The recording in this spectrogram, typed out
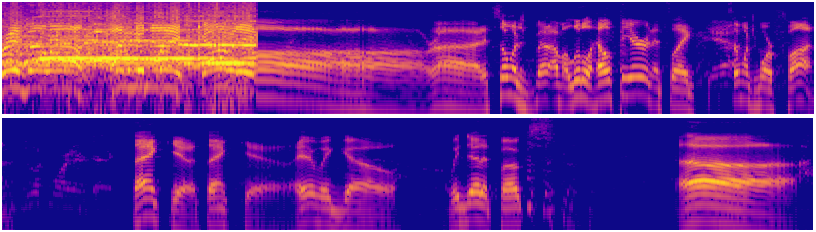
Praise Allah. Have a good night. Comedy. All right. It's so much better. I'm a little healthier, and it's like Yeah. so much more fun. You look more energetic. Thank you, thank you. Here we go. We did it, folks. Uh,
